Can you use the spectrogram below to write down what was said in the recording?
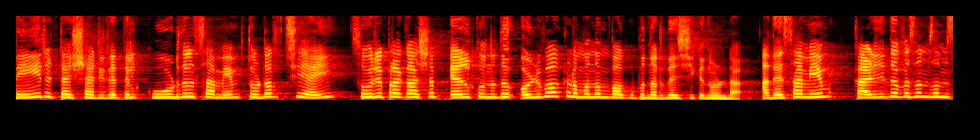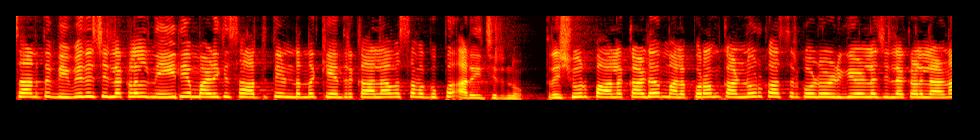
നേരിട്ട് ശരീരത്തിൽ കൂടുതൽ സമയം തുടർച്ചയായി സൂര്യപ്രകാശം ഏൽക്കുന്നത് ഒഴിവാക്കണമെന്നും വകുപ്പ് നിർദ്ദേശിക്കുന്നുണ്ട്. അതേസമയം കഴിഞ്ഞ ദിവസം സംസ്ഥാനത്ത് വിവിധ ജില്ലകളിൽ നേരിയ മഴയ്ക്ക് സാധ്യതയുണ്ടെന്ന് കേന്ദ്ര കാലാവസ്ഥാ വകുപ്പ് അറിയിച്ചിരുന്നു. തൃശൂർ പാലക്കാട് മലപ്പുറം കണ്ണൂർ കാസർഗോഡ് ഒഴികെയുള്ള ജില്ലകളിലാണ്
